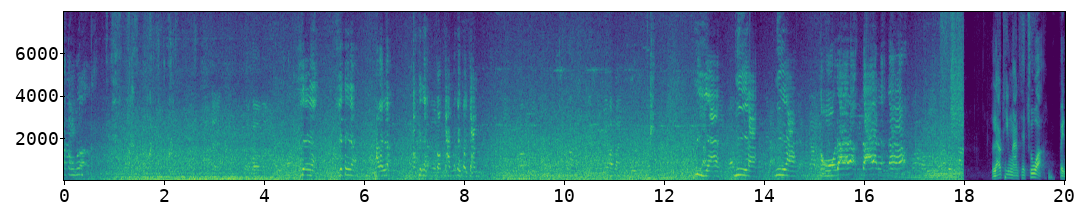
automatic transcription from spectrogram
ตาตรงละเย้เนี่ยเย้เนี่ยอะไรเนี่ยอะไรเนี่ยต่อกันไม่ได้ต่อกันนี่ไงนี่ไงนี่ไงโตได้แล้วได้แล้วได้แล้วแล้วทีมงานเซ็กชวลเป็น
